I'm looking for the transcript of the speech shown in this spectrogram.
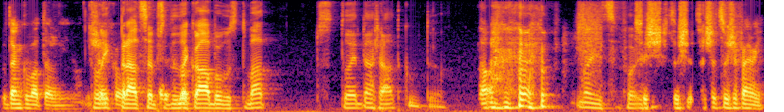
utankovatelný. No. Tolik jako, práce, přitom taková blbost. Má 101 řádků, to. No. no nic, což, což, což, což je fajn.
